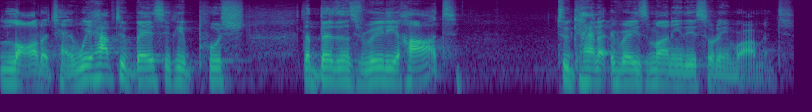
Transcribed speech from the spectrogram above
a lot of change. We have to basically push the business really hard to kind of raise money in this sort of environment.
